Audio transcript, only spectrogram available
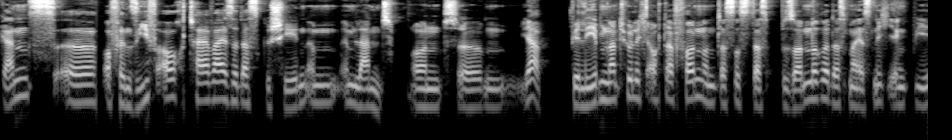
ganz äh, offensiv auch teilweise das Geschehen im, im Land. Und ähm, ja, wir leben natürlich auch davon und das ist das Besondere, dass man jetzt nicht irgendwie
